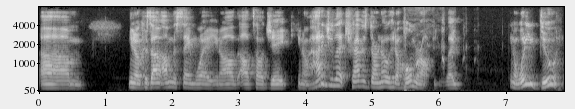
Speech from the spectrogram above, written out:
Um, you know, because I'm the same way. You know, I'll, I'll tell Jake, you know, how did you let Travis d'Arnaud hit a homer off you? Like, you know, what are you doing?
